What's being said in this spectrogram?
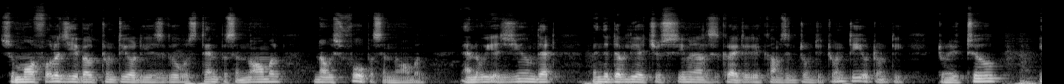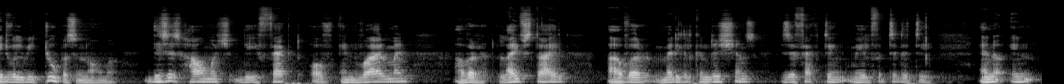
So morphology about 20 odd years ago was 10% normal, now is 4% normal. And we assume that when the WHO semen analysis criteria comes in 2020 or 2022, it will be 2% normal. This is how much the effect of environment our lifestyle, our medical conditions is affecting male fertility. And in,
